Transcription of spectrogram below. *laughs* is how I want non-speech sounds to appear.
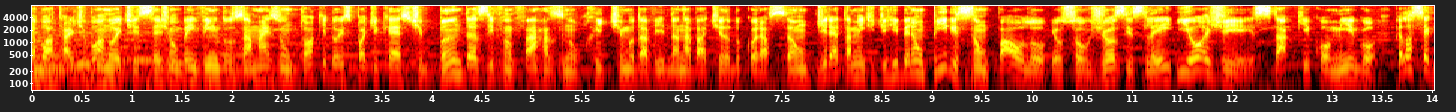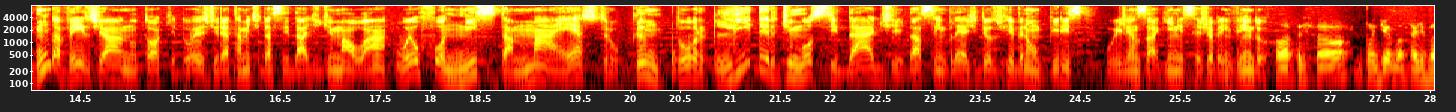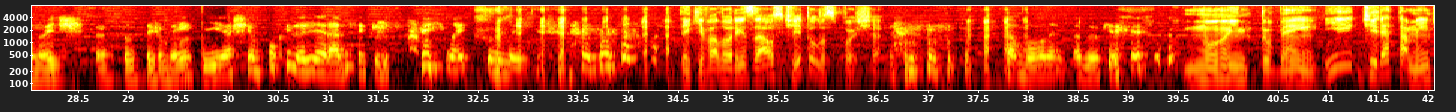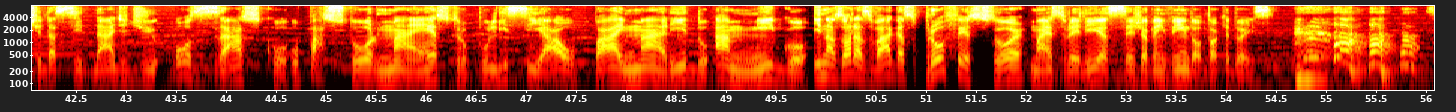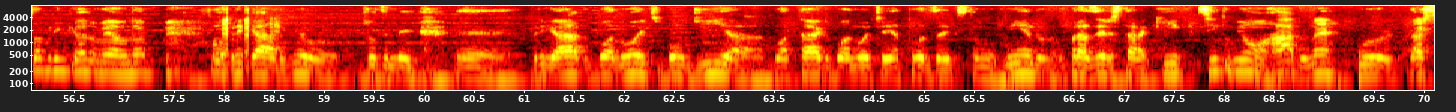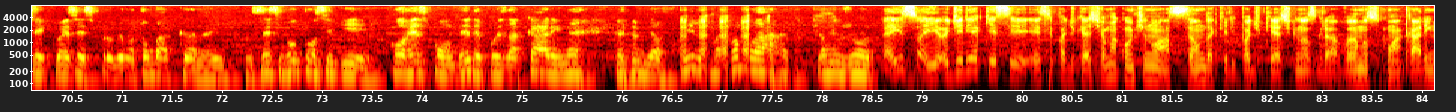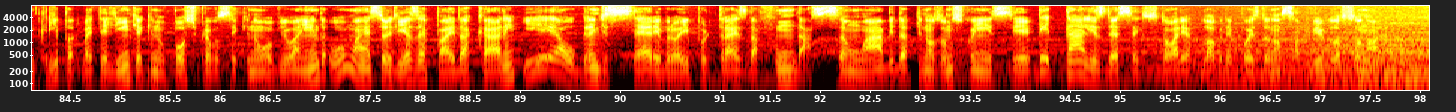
Dia, boa tarde, boa noite. Sejam bem-vindos a mais um Toque 2 Podcast Bandas e Fanfarras no ritmo da vida na batida do coração, diretamente de Ribeirão Pires, São Paulo. Eu sou Josi Slay e hoje está aqui comigo pela segunda vez já no Toque 2, diretamente da cidade de Mauá, o eufonista, maestro, cantor, líder de mocidade da Assembleia de Deus de Ribeirão Pires, William Zaghini, seja bem-vindo. Olá pessoal, bom dia, boa tarde, boa noite, espero que todos estejam bem. E achei um pouco exagerado essa introdução, mas tudo bem. Tem que valorizar os títulos, poxa. *laughs* tá bom, né? Fazer o quê? Muito bem. E diretamente da cidade de Osasco, o pastor, maestro, policial, pai, marido, amigo e nas horas vagas, professor, maestro Elias, seja bem-vindo ao Toque 2. *laughs* Só brincando mesmo, né? Pô, obrigado, *laughs* viu, Josilei? É, obrigado, boa noite, bom dia, boa tarde, boa noite aí a todos aí que estão ouvindo. É um prazer estar aqui. Sinto-me honrado, né, por dar sequência a esse programa tão bacana aí. Não sei se vou conseguir corresponder depois da Karen, né? *laughs* minha filha, mas vamos lá, tamo junto. É isso aí, eu diria que esse, esse podcast é uma continuação daquele podcast que nós gravamos com a Karen Kripa, vai ter link aqui no post para você que não ouviu ainda. O maestro Elias é pai da Karen e é o grande cérebro aí por trás da Fundação Ábida, que nós vamos conhecer detalhes dessa história logo depois da nossa vírgula sonora.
